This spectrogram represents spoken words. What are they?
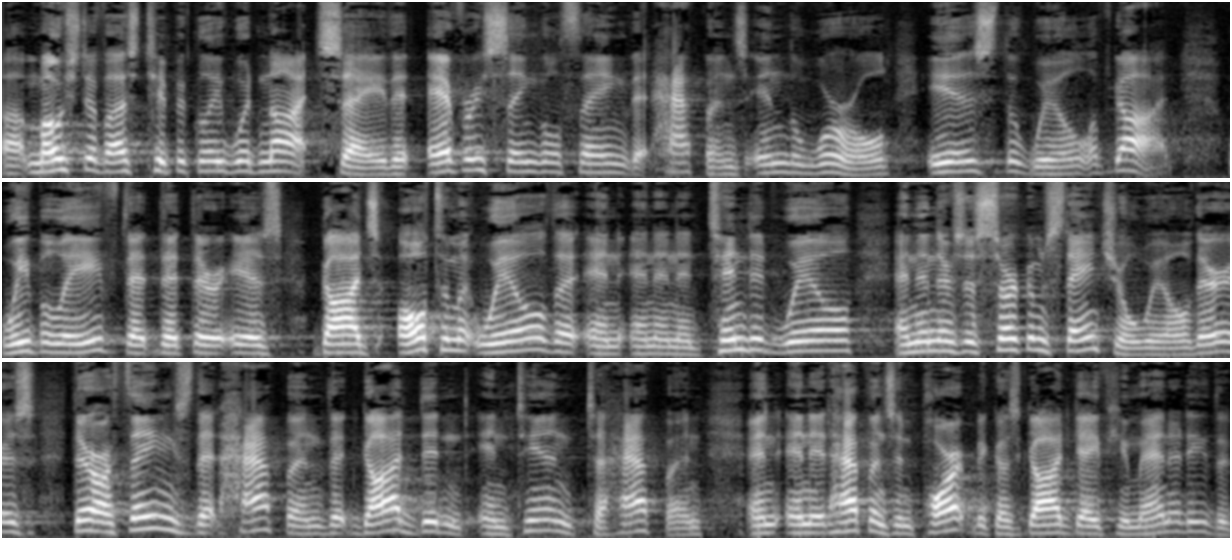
uh, most of us typically would not say that every single thing that happens in the world is the will of God. We believe that, that there is God's ultimate will that, and, and an intended will, and then there's a circumstantial will. There, is, there are things that happen that God didn't intend to happen, and, and it happens in part because God gave humanity the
